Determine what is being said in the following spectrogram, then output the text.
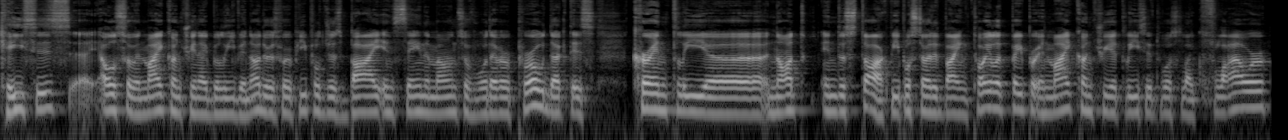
cases, uh, also in my country and I believe in others, where people just buy insane amounts of whatever product is currently uh, not in the stock. People started buying toilet paper. In my country, at least, it was like flour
